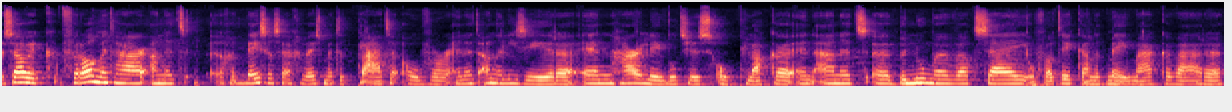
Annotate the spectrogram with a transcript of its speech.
zou ik vooral met haar aan het eh, bezig zijn geweest met het praten over en het analyseren en haar labeltjes opplakken en aan het uh, benoemen wat zij of wat ik aan het meemaken waren.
